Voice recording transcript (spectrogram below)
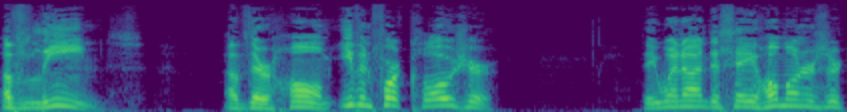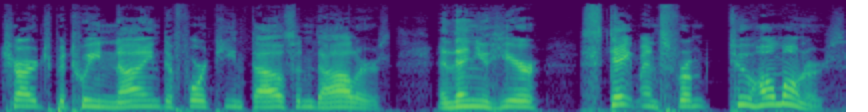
of liens of their home, even foreclosure. They went on to say homeowners are charged between nine to fourteen thousand dollars, and then you hear statements from two homeowners.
